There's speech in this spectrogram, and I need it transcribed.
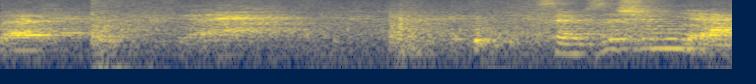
Back. Same position? Yeah.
